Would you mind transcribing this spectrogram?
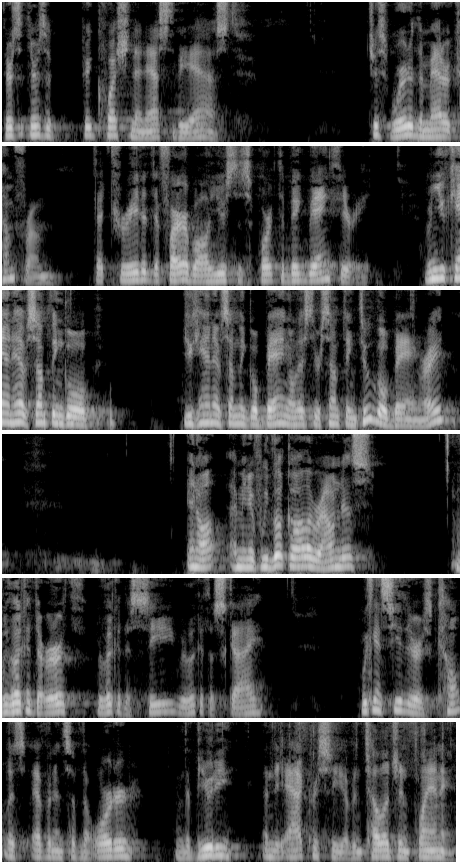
there's, there's a big question that has to be asked. Just where did the matter come from that created the fireball used to support the Big Bang Theory? I mean, you can't have something go, you can't have something go bang unless there's something to go bang, right? And all, I mean, if we look all around us, we look at the earth, we look at the sea, we look at the sky, we can see there is countless evidence of the order and the beauty and the accuracy of intelligent planning.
